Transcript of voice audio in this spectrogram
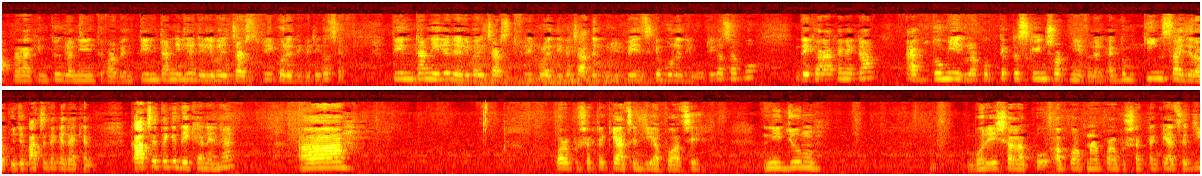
আপনারা কিন্তু এগুলো নিয়ে নিতে পারবেন। তিনটা নিলে ডেলিভারি চার্জ ফ্রি করে দিবে, ঠিক আছে? তিনটা নিলে ডেলিভারি চার্জ ফ্রি করে দিবে চাঁদের বুড়ির পেজকে বলে দিব, ঠিক আছে আপু? দেখে রাখেন এটা, একদমই এগুলোর প্রত্যেকটা স্ক্রিনশট নিয়ে ফেলেন, একদম কিং সাইজের আপু যে কাছে থেকে দেখেন, কাছে থেকে দেখে নেন হ্যাঁ? পরের পোশাকটা কি আছে? জি, আপু আছে। নিজুম বরিশাল, আপু। আপু, আপনার পরা পোশাকটা কি আছে? জি,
